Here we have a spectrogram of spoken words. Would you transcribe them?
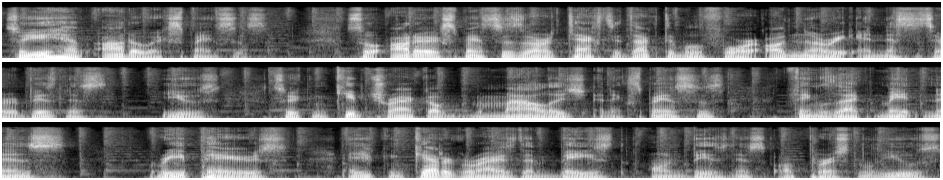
So, you have auto expenses. So, auto expenses are tax deductible for ordinary and necessary business use. So, you can keep track of the mileage and expenses, things like maintenance, repairs, and you can categorize them based on business or personal use.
